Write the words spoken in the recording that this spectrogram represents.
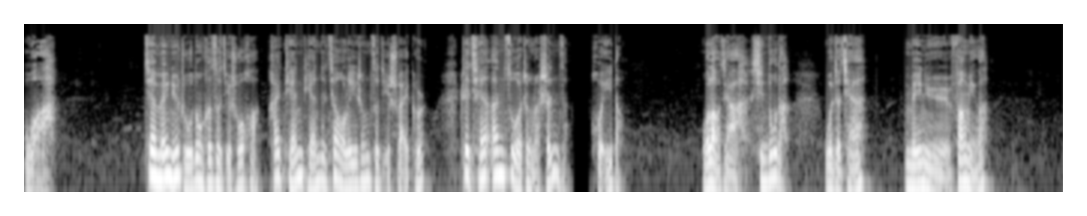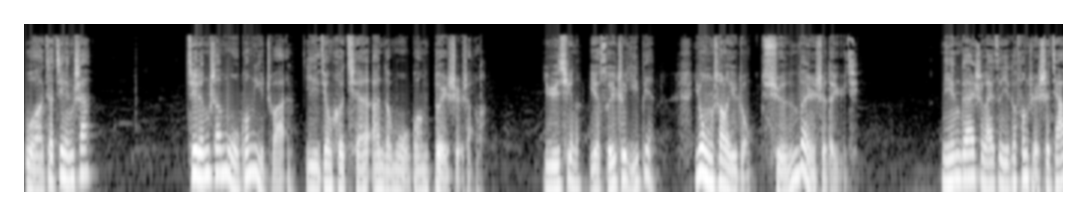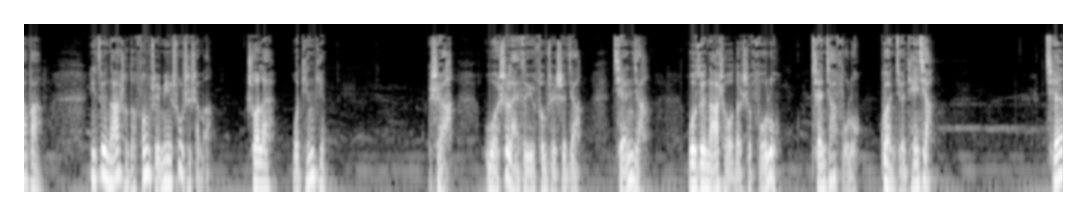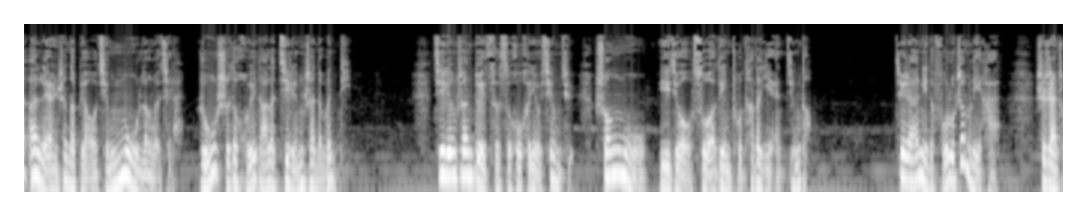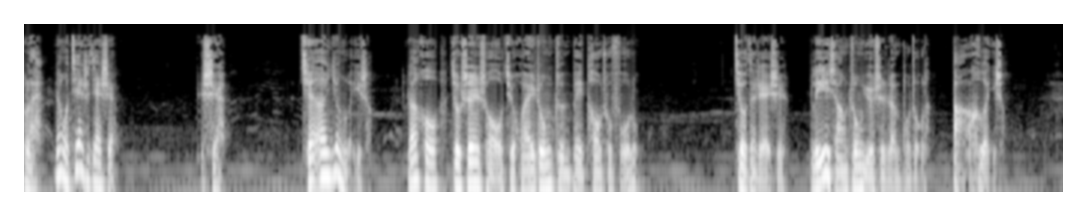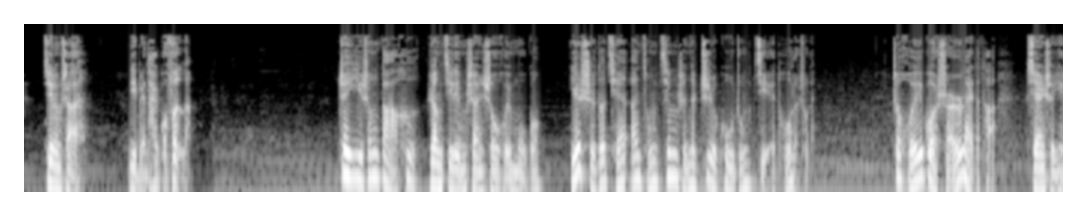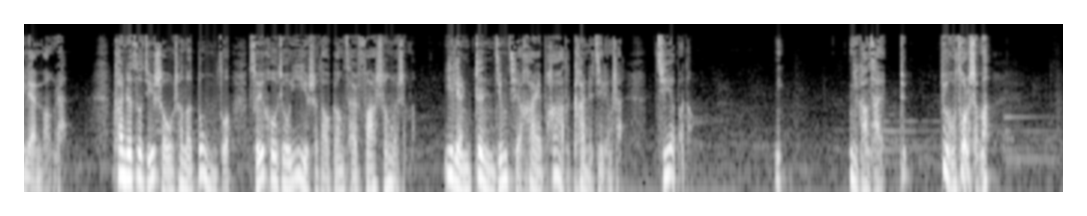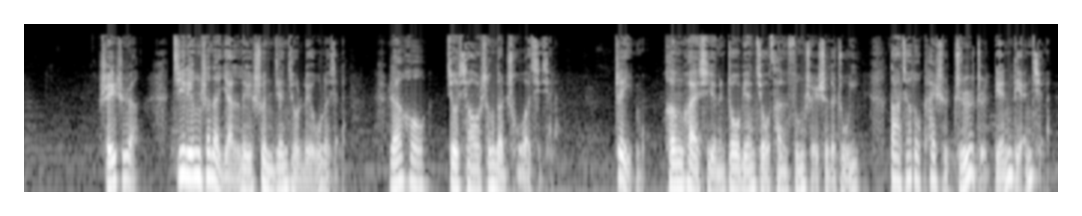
我。”见美女主动和自己说话，还甜甜的叫了一声自己帅哥，这钱安坐正了身子，回道：“我老家新都的，我叫钱，美女芳名啊，我叫姬灵山。”姬灵山目光一转，已经和钱安的目光对视上了。语气呢也随之一变，用上了一种询问式的语气：“你应该是来自一个风水世家吧？你最拿手的风水秘术是什么？说来我听听。”“是啊，我是来自于风水世家钱家，我最拿手的是符箓，钱家符箓冠绝天下。”钱安脸上的表情木愣了起来，如实的回答了姬灵山的问题。姬灵山对此似乎很有兴趣，双目依旧锁定住他的眼睛，道：“既然你的符箓这么厉害，施展出来让我见识见识。”是，钱安应了一声，然后就伸手去怀中准备掏出符箓。就在这时，李想终于是忍不住了，大喝一声：“姬灵山，你别太过分了！”这一声大喝让姬灵山收回目光。也使得钱安从精神的桎梏中解脱了出来。这回过神来的他，先是一脸茫然，看着自己手上的动作，随后就意识到刚才发生了什么，一脸震惊且害怕的看着纪灵山，结巴道：“你，你刚才对对我做了什么？”谁知啊，纪灵山的眼泪瞬间就流了下来，然后就小声的啜泣起来。这一幕。很快吸引了周边就餐风水师的注意，大家都开始指指点点起来。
